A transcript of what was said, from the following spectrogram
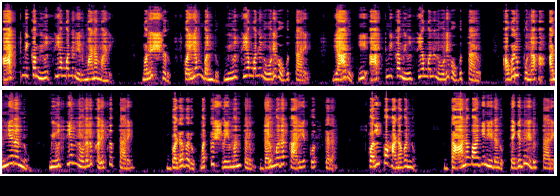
ಆತ್ಮಿಕ ಮ್ಯೂಸಿಯಂ ಅನ್ನು ನಿರ್ಮಾಣ ಮಾಡಿ. ಮನುಷ್ಯರು ಸ್ವಯಂ ಬಂದು ಮ್ಯೂಸಿಯಂ ಅನ್ನು ನೋಡಿ ಹೋಗುತ್ತಾರೆ. ಯಾರು ಈ ಆತ್ಮಿಕ ಮ್ಯೂಸಿಯಂ ಅನ್ನು ನೋಡಿ ಹೋಗುತ್ತಾರೋ, ಅವರು ಪುನಃ ಅನ್ಯರನ್ನು ಮ್ಯೂಸಿಯಂ ನೋಡಲು ಕಳಿಸುತ್ತಾರೆ. ಬಡವರು ಮತ್ತು ಶ್ರೀಮಂತರು ಧರ್ಮದ ಕಾರ್ಯಕ್ಕೋಸ್ಕರ ಸ್ವಲ್ಪ ಹಣವನ್ನು ದಾನವಾಗಿ ನೀಡಲು ತೆಗೆದು ಇಡುತ್ತಾರೆ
